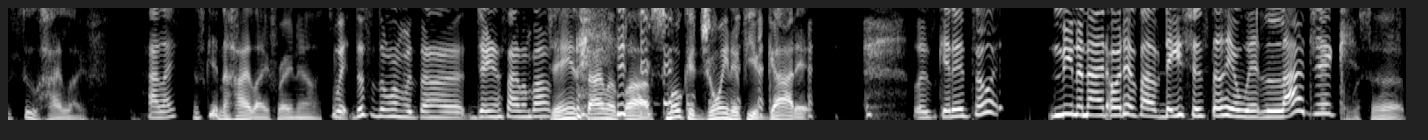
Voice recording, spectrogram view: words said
let's do High Life. High Life. Let's get into High Life right now. Wait, this is the one with uh, Jay and Silent Bob. Jay and Silent Bob, smoke a joint if you got it. Let's get into it. Nina Nine or Hip Hop Nation still here with Logic, What's up?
